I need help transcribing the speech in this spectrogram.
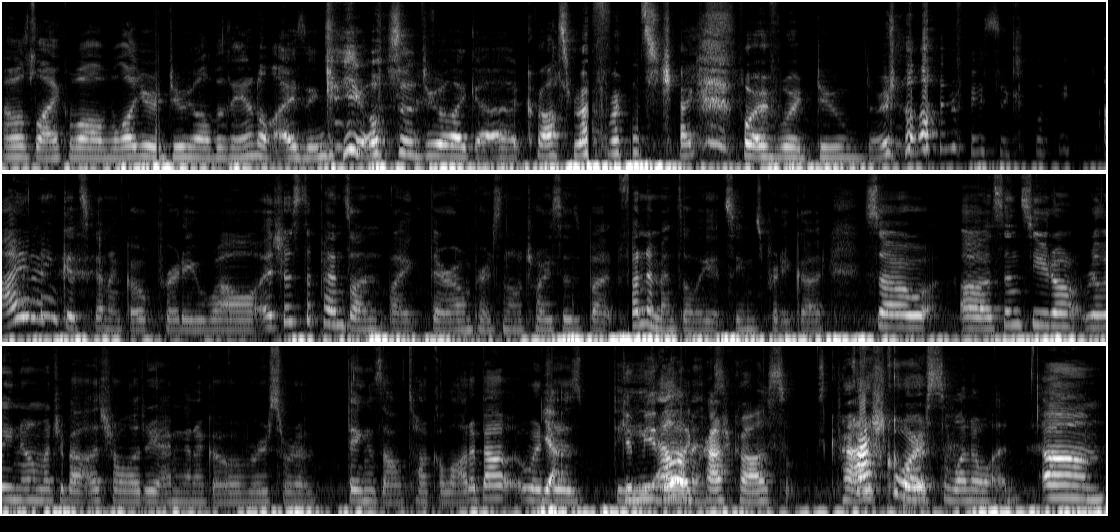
I was like, well, while you're doing all this analyzing, can you also do like a cross reference check for if we're doomed or not, basically? I think it's gonna go pretty well. It just depends on like their own personal choices, but fundamentally it seems pretty good. So, uh, since you don't really know much about astrology, I'm gonna go over sort of things I'll talk a lot about, which yeah, is the give me elements. the crash course, crash, Crash course course. 101. Um,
